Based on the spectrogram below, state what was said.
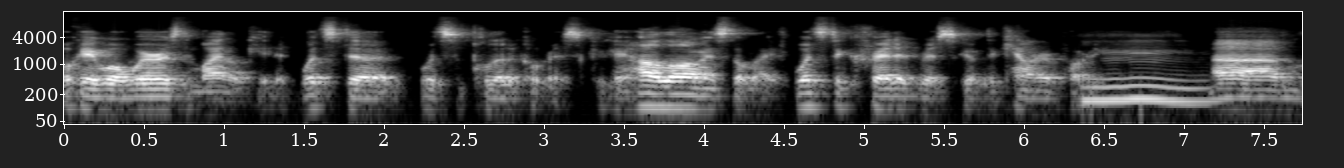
okay, well, where is the mine located? What's the what's the political risk? Okay, how long is the life? What's the credit risk of the counterparty? Mm. Um,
